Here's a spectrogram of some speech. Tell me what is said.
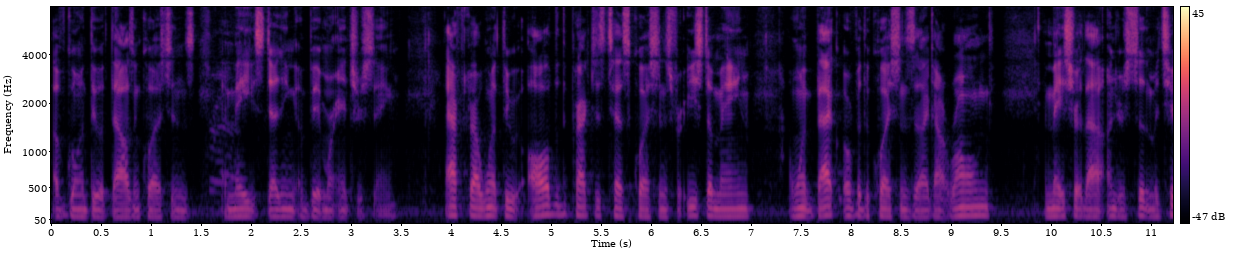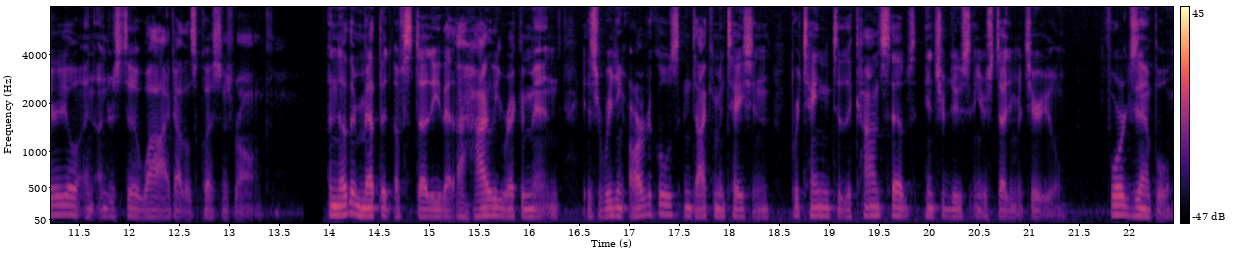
of going through a thousand questions and made studying a bit more interesting. After I went through all of the practice test questions for each domain, I went back over the questions that I got wrong and made sure that I understood the material and understood why I got those questions wrong. Another method of study that I highly recommend is reading articles and documentation pertaining to the concepts introduced in your study material. For example,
